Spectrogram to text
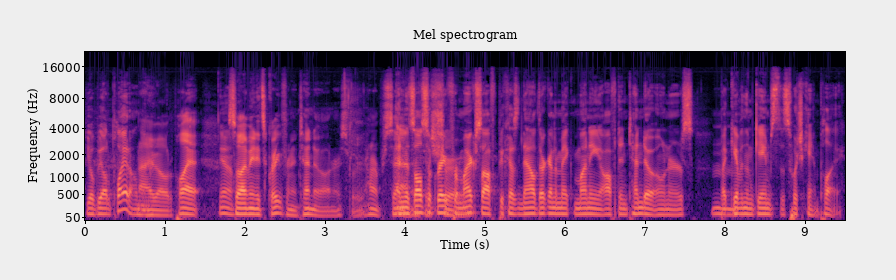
you'll be able to play it on now you'll be able to play it. Yeah. So I mean, it's great for Nintendo owners for 100. percent And it's also great for Microsoft because now they're going to make money off Nintendo owners by Mm-hmm. giving them games the Switch can't play.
